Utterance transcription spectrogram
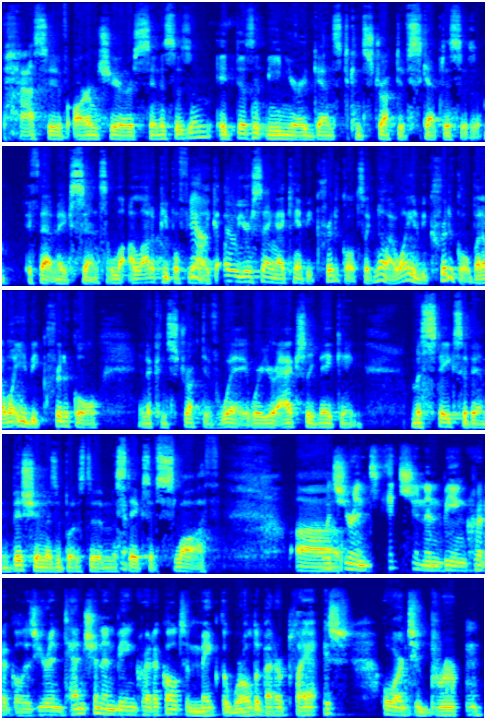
passive armchair cynicism, it doesn't mean you're against constructive skepticism. If that makes sense, a lot of people feel Yeah. like, "Oh, you're saying I can't be critical." It's like, no, I want you to be critical, but I want you to be critical in a constructive way, where you're actually making mistakes of ambition as opposed to mistakes of sloth. What's your intention in being critical? Is your intention in being critical to make the world a better place or to bring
